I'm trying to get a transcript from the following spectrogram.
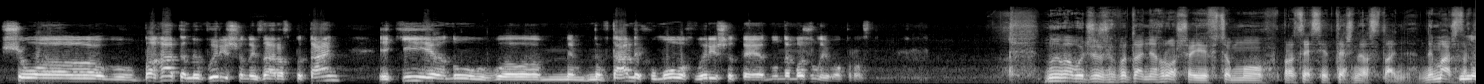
що е, багато невирішених зараз питань, які ну в, в даних умовах вирішити ну неможливо просто. Ну і мабуть, ж питання грошей в цьому процесі теж не останнє. Нема ж Ну,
